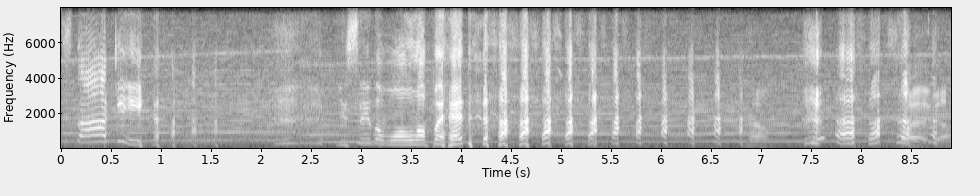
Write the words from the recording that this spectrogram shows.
Starkey! you see the wall up ahead? No. Swear to God.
